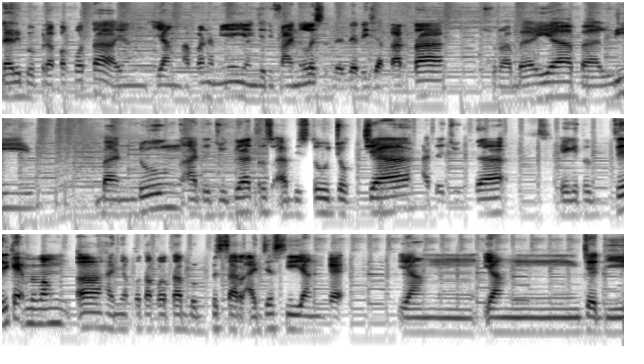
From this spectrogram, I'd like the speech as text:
dari beberapa kota yang yang apa namanya yang jadi finalis ada dari Jakarta Surabaya, Bali, Bandung, ada juga terus abis itu Jogja, ada juga kayak gitu. Jadi kayak memang uh, hanya kota-kota besar aja sih yang kayak yang yang jadi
